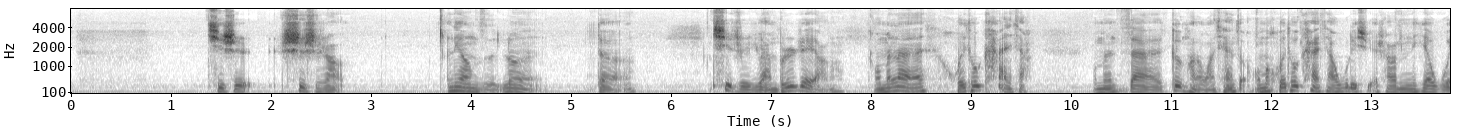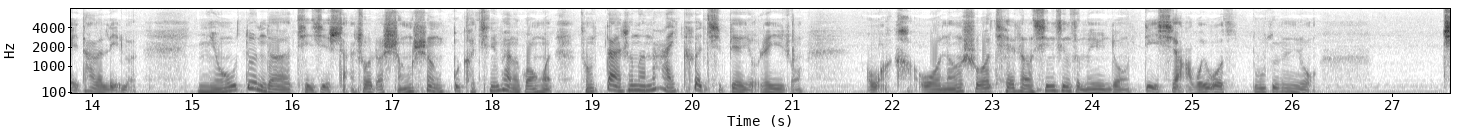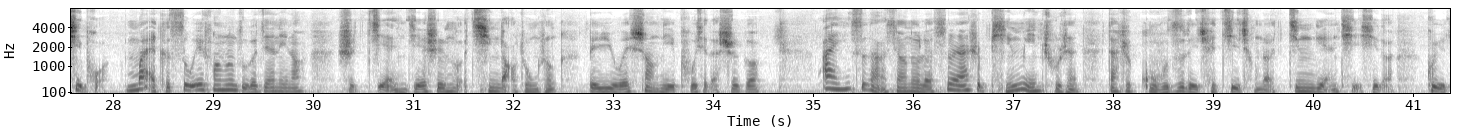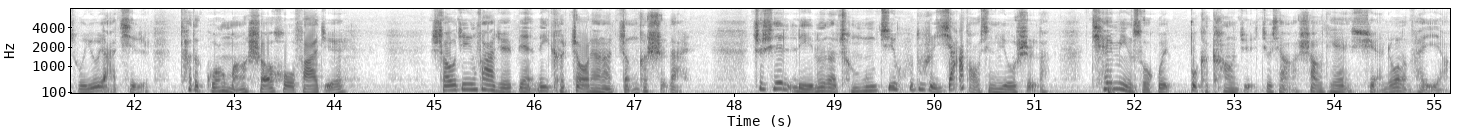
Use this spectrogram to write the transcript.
其实，事实上，量子论的气质远不是这样。我们来回头看一下，我们再更好的往前走。我们回头看一下物理学上的那些伟大的理论。牛顿的体系闪烁着神圣不可侵犯的光辉，从诞生的那一刻起，便有着一种。我靠，我能说天上星星怎么运动，地下唯我独尊的那种气魄。麦克斯韦方程组的建立呢，是简洁深刻，倾倒众生，被誉为上帝谱写的诗歌。爱因斯坦相对论虽然是平民出身，但是骨子里却继承着经典体系的贵族优雅气质。他的光芒稍后发掘，稍经发掘便立刻照亮了整个时代。这些理论的成功几乎都是压倒性优势的，天命所归，不可抗拒，就像上天选中了他一样。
